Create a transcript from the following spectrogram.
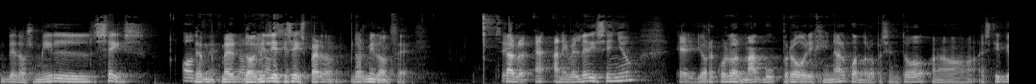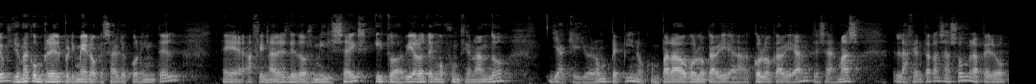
de 2006. 2016, perdón, 2011. Claro, a, nivel de diseño, eh, yo recuerdo el MacBook Pro original cuando lo presentó uh, Steve Jobs. Yo me compré el primero que salió con Intel eh, a finales de 2006 y todavía lo tengo funcionando, ya que yo era un pepino comparado con lo que había, con lo que había antes. Además, la gente ahora se asombra, pero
